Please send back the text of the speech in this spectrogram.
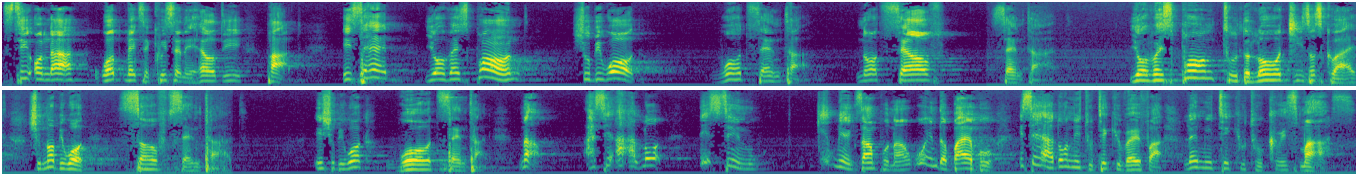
still under what makes a Christian a healthy part. He said, Your response should be what? Word center, not self centered. Your response to the Lord Jesus Christ should not be what? Self centered. It should be what? Word centered. Now, I say, ah, Lord, this thing, Give me example now. Who in the Bible? He said, I don't need to take you very far. Let me take you to Christmas.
